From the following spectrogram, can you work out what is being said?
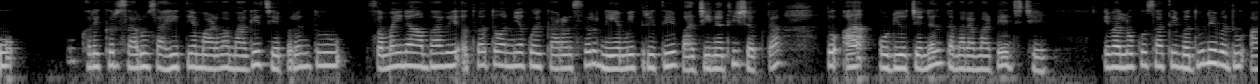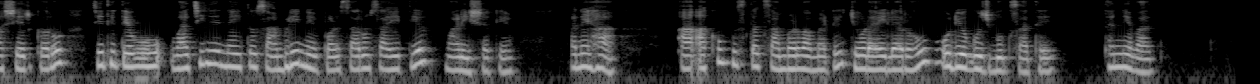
ખરેખર સારું સાહિત્ય માણવા માગે છે, પરંતુ સમયના અભાવે અથવા તો અન્ય કોઈ કારણસર નિયમિત રીતે વાંચી નથી શકતા, તો આ ઓડિયો ચેનલ તમારા માટે જ છે. એવા લોકો સાથે વધુને વધુ આ શેર કરો, જેથી તેઓ વાંચીને નહીં તો સાંભળીને પણ સારું સાહિત્ય માણી શકે. અને હા આ આખું પુસ્તક સાંભળવા માટે જોડાયેલા રહો ઓડિયો ગુજબુક સાથે. ધન્યવાદ.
